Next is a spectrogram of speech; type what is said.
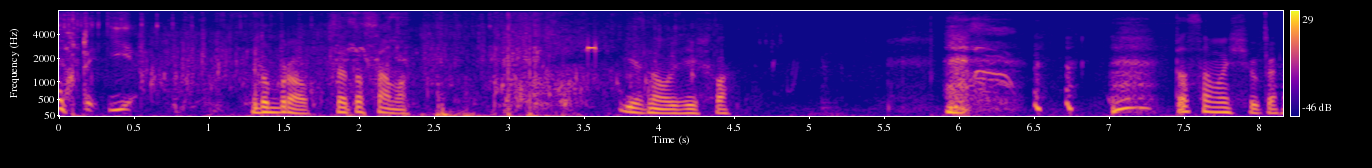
Ух ти, є! Добрав, це та сама. І знову зійшла. Та сама щука.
